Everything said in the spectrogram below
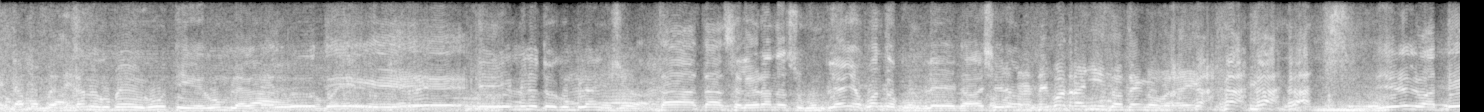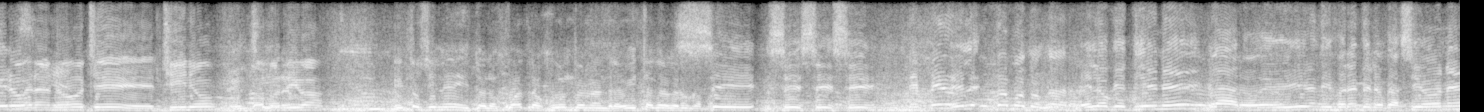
Estamos festejando el cumpleaños del Guti que cumple acá. El Guti, compañero que- Gutiérrez, que 10 minutos de cumpleaños lleva. Está, está celebrando su cumpleaños. ¿Cuánto cumple, caballero? 34 añitos tengo por ahí. y el batero. Buenas noches, el chino. Vamos arriba. Esto es inédito, los cuatro juntos en una entrevista creo que nunca pasó. Sí, sí, sí, sí. De pedo juntamos a tocar. Es lo que tiene, claro, de vivir en diferentes locaciones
